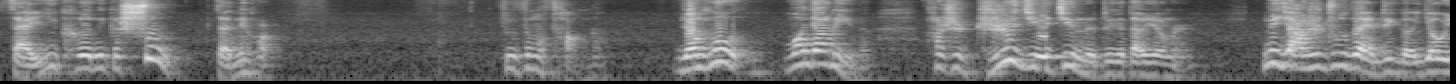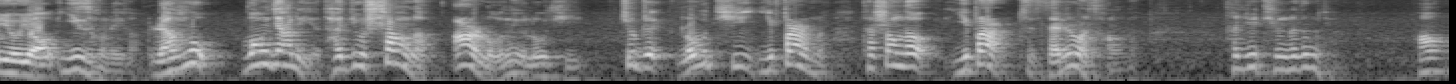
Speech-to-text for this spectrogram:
在一棵那个树在那块儿，就这么藏着。然后王家里呢，他是直接进了这个单元门，那家是住在这个幺幺幺一层那个。然后王家里他就上了二楼那个楼梯，就这楼梯一半嘛，他上到一半在在这块藏着，他就听着动静，啊。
